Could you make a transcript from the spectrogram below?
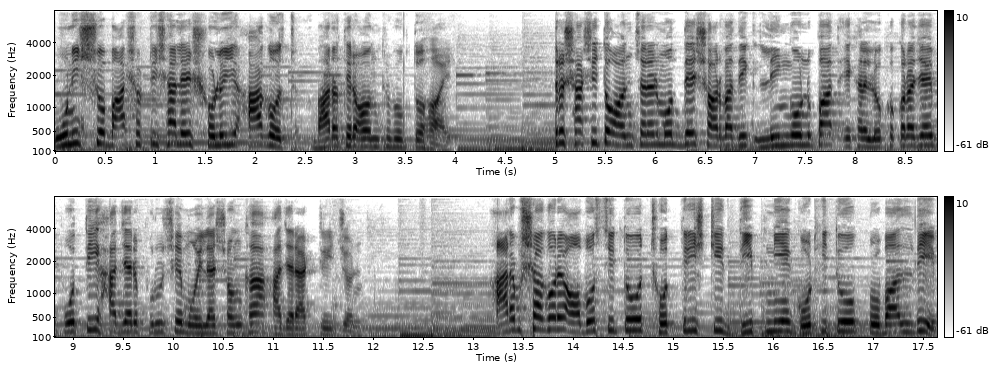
উনিশশো বাষট্টি সালের ষোলোই আগস্ট ভারতের অন্তর্ভুক্ত হয়। কেন্দ্রশাসিত অঞ্চলের মধ্যে সর্বাধিক লিঙ্গ অনুপাত এখানে লক্ষ্য করা যায় প্রতি হাজার পুরুষে মহিলার সংখ্যা হাজার আটত্রিশ জন। আরব সাগরে অবস্থিত ছত্রিশটি দ্বীপ নিয়ে গঠিত প্রবাল দ্বীপ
